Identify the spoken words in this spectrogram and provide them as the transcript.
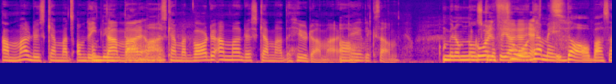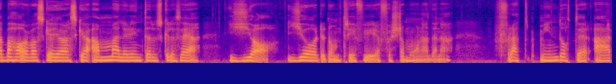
ammar, du är skammad om du, om inte, du ammar, inte ammar, om du är skammad var du ammar, du är skammad hur du ammar. Ja. Det är liksom... Men om någon skulle fråga mig idag och bara så här, Bahar, vad ska jag göra? Ska jag amma eller inte? Då skulle jag säga ja, gör det de tre, fyra första månaderna. För att min dotter är,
